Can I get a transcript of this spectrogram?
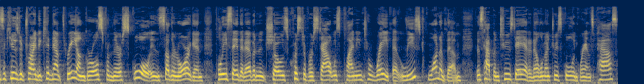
is accused of trying to kidnap three young girls from their school in southern Oregon. Police say that evidence shows Christopher Stout was planning to rape at least one of them. This happened Tuesday at an elementary school in Grants Pass.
